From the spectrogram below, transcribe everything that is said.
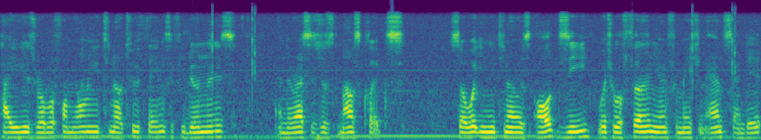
how you use RoboForm. You only need to know two things if you're doing these, and the rest is just mouse clicks. So what you need to know is Alt Z, which will fill in your information and send it,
